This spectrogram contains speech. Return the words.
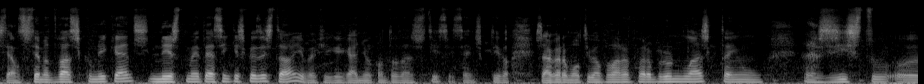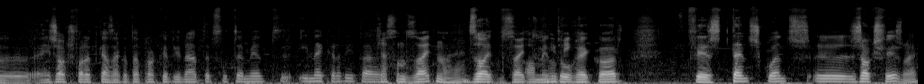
Isto é um sistema de vasos comunicantes. Neste momento é assim que as coisas estão e o Benfica ganhou com toda a justiça. Isso é indiscutível. Já agora, uma última palavra para Bruno Lage, que tem um registro uh, em jogos fora de casa a contar para o campeonato absolutamente inacreditável. Já são 18, não é? 18. 18 aumentou o recorde fez tantos quantos uh, jogos fez, não é?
